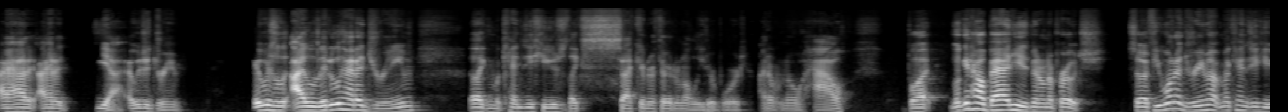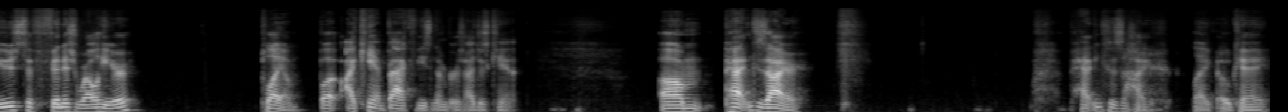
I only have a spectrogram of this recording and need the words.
I had I had a yeah, it was a dream. It was I literally had a dream like Mackenzie Hughes like second or third on a leaderboard. I don't know how, but look at how bad he's been on approach. So if you want to dream up Mackenzie Hughes to finish well here, play him. But I can't back these numbers. I just can't. Um, Patton Kizzire. Patton Kizzire. Like, okay.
